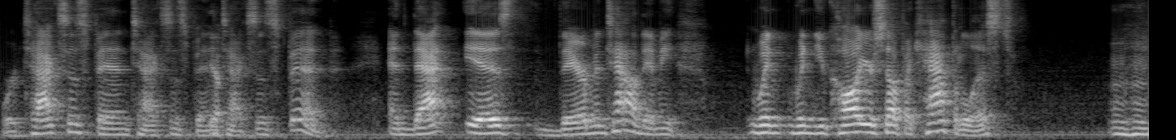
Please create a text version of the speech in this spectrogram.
were tax and spend, tax and spend, Yep. tax and spend. And that is their mentality. I mean, when when you call yourself a capitalist, mm-hmm.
